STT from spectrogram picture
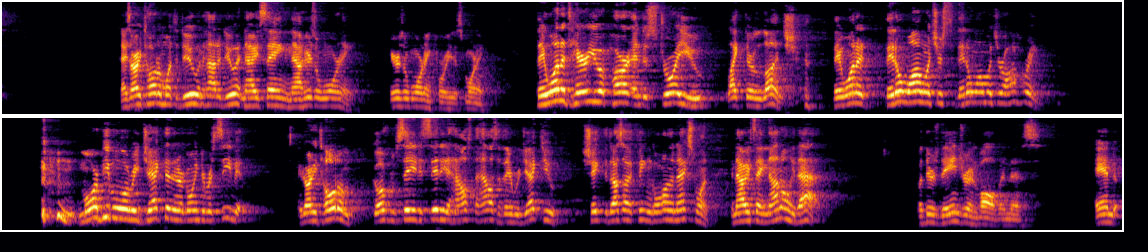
And he's already told them what to do and how to do it. Now he's saying, now here's a warning. Here's a warning for you this morning. They want to tear you apart and destroy you like their lunch. they want to, they don't want what you're, they don't want what you're offering. More people will reject it than are going to receive it. He already told them, go from city to city, to house to house. If they reject you, shake the dust off your feet and go on to the next one. And now he's saying, not only that, but there's danger involved in this. And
